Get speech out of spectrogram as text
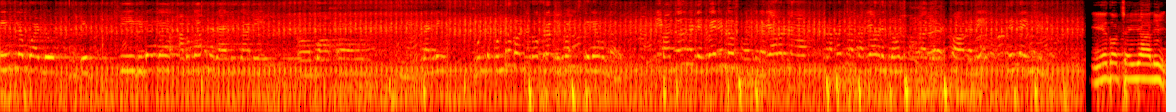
గ్రీన్ క్లబ్ వాళ్ళు ఈ- విధంగా అవగాహన ర్యాలీ కానీ రన్నింగ్ ఉండ ఉండ్రగొండ ప్రోగ్రాం నిర్వహిస్తూనే ఉన్నారు. ఈ పంతొమ్మిది వందల డెబ్బై రెండవ సంవత్సరం పర్యావరణ ప్రపంచ పర్యావరణ దినోత్సవంగా జరుపుకోవాలని నిర్ణయించింది. ఏదో చెయ్యాలి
